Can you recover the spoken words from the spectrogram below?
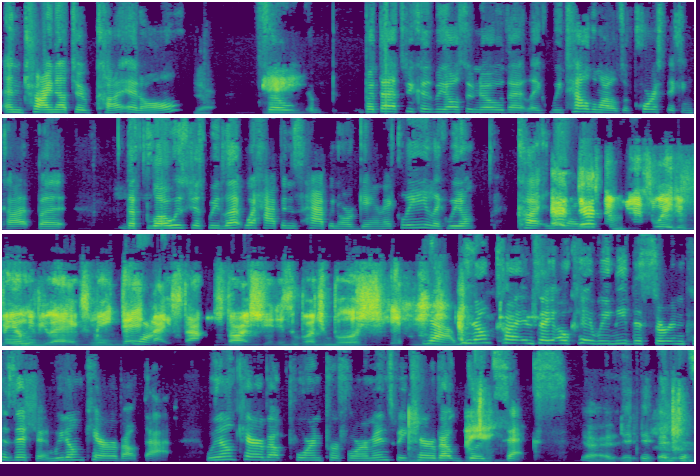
and try not to cut at all. Yeah. So, but that's because we also know that, like, we tell the models, of course, they can cut, but the flow is just we let what happens happen organically. Like, we don't cut and That, that's the best way to film, if you ask me. That Yeah. like stop and start shit is a bunch of bullshit. yeah, we don't cut and say, okay, we need this certain position. We don't care about that. We don't care about porn performance. We care about good sex. yeah. It, it, and if,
